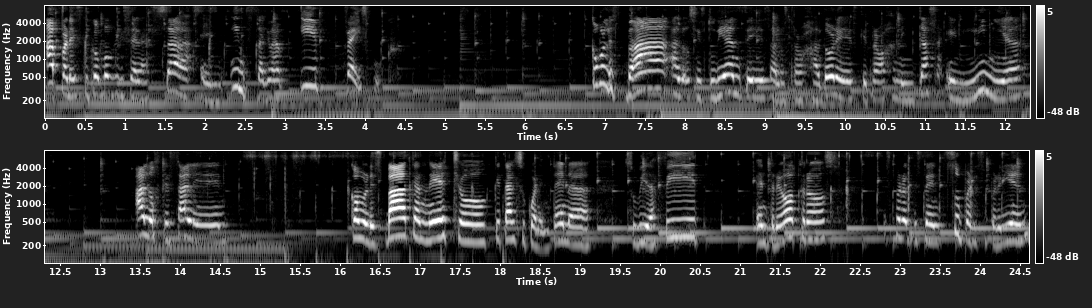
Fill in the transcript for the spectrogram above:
Aparezco como Grisela Saga en Instagram y Facebook. ¿Cómo les va a los estudiantes, a los trabajadores que trabajan en casa en línea, a los que salen? ¿Cómo les va? ¿Qué han hecho? ¿Qué tal su cuarentena? ¿Su vida fit? Entre otros. Espero que estén súper, súper bien.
